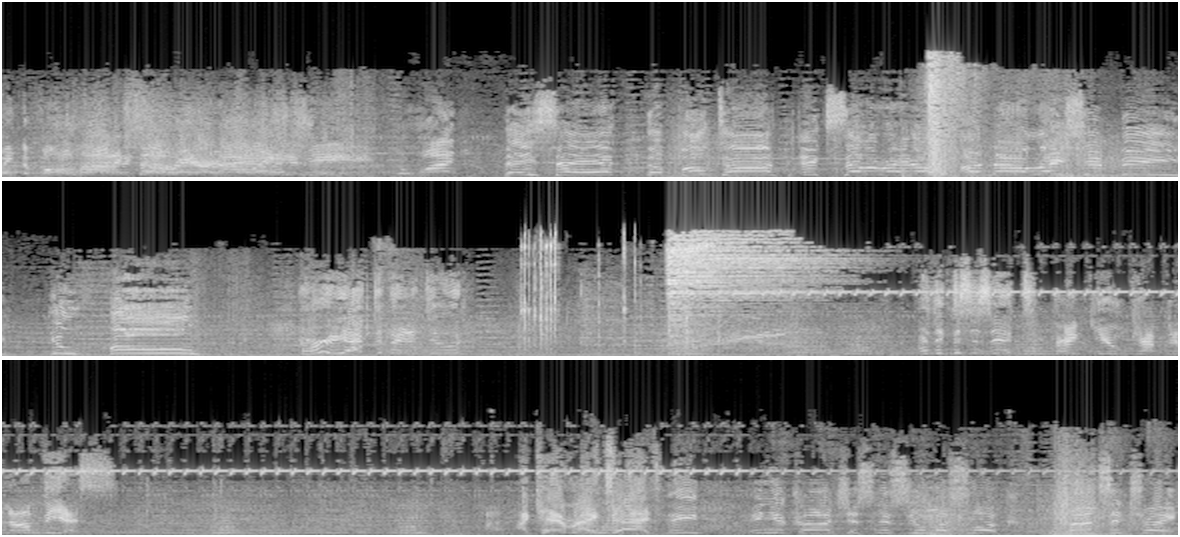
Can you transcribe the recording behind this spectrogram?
Activate the photon accelerator annihilation beam. The what? They said the photon accelerator annihilation beam! You fool! Hurry, activate it, dude! I think this is it! Thank you, Captain Obvious. I, I can't reach it. Deep in your consciousness, you must look. Concentrate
